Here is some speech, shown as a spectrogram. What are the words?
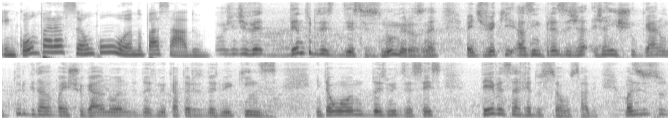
em comparação com o ano passado. Então, a gente vê, dentro de, desses números, né, a gente vê que as empresas já, já enxugaram tudo que dava para enxugar no ano de 2014 e 2015. Então, o ano de 2016 teve essa redução, sabe? Mas isso,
